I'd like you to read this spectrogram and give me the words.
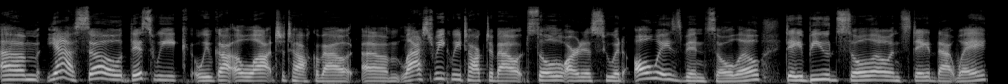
Um, yeah, so this week we've got a lot to talk about. Um, last week we talked about solo artists who had always been solo, debuted solo, and stayed that way.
